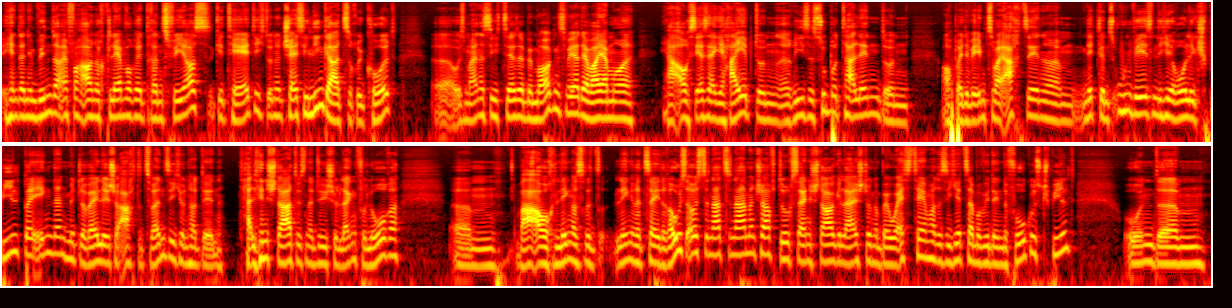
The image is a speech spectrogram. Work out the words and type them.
dann im Winter einfach auch noch clevere Transfers getätigt und einen Jesse Lingard zurückholt. Äh, aus meiner Sicht sehr, sehr bemerkenswert. Der war ja mal ja, auch sehr, sehr gehypt und ein riesiges Supertalent und auch bei der WM 2018 ähm, nicht ganz unwesentliche Rolle gespielt bei England. Mittlerweile ist er 28 und hat den Talentstatus natürlich schon lange verloren. Ähm, war auch längere, längere Zeit raus aus der Nationalmannschaft. Durch seine starke Leistungen bei West Ham hat er sich jetzt aber wieder in den Fokus gespielt. Und ähm,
